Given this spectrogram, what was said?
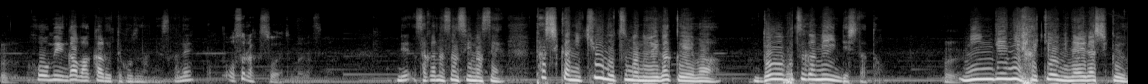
うん、方面がわかるってことなんですかね。おそらくそうだと思います。よで魚さんすいません。確かに Q の妻の描く絵は動物がメインでしたと。うん。人間には興味ないらしく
